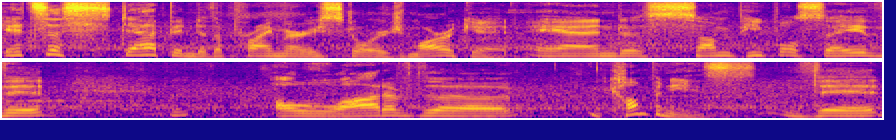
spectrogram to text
it's a step into the primary storage market, and some people say that a lot of the companies that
